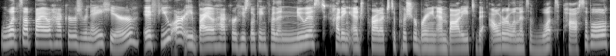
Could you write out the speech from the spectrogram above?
What's up, biohackers? Renee here. If you are a biohacker who's looking for the newest cutting edge products to push your brain and body to the outer limits of what's possible,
